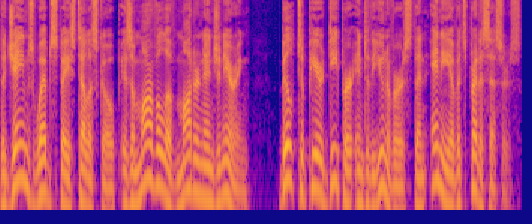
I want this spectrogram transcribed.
The James Webb Space Telescope is a marvel of modern engineering, built to peer deeper into the universe than any of its predecessors.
